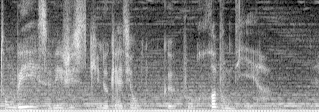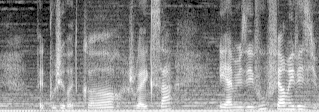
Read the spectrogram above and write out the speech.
Tomber, ce n'est juste qu'une occasion que pour rebondir. Faites bouger votre corps, jouez avec ça et amusez-vous, fermez les yeux.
